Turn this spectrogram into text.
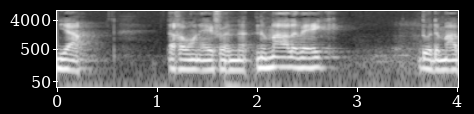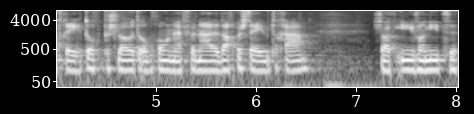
ja, dan gewoon even een normale week. Door de maatregelen toch besloten om gewoon even naar de dagbesteding te gaan. Zou ik in ieder geval niet uh,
